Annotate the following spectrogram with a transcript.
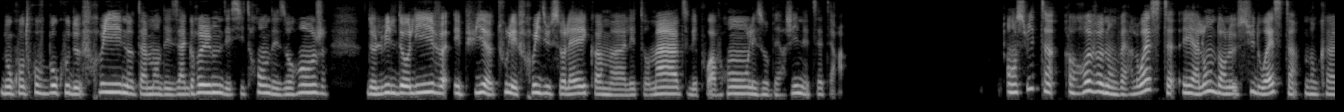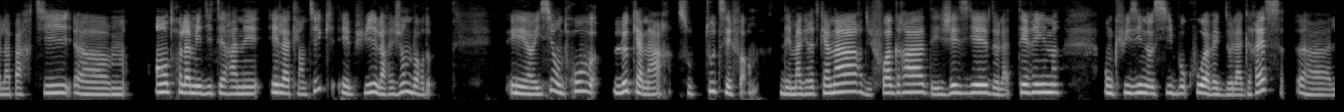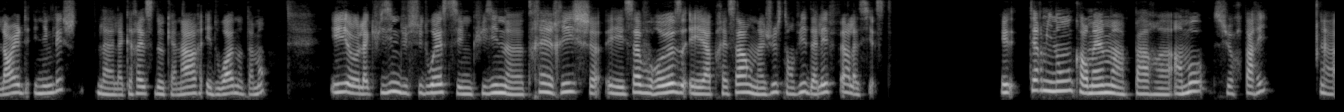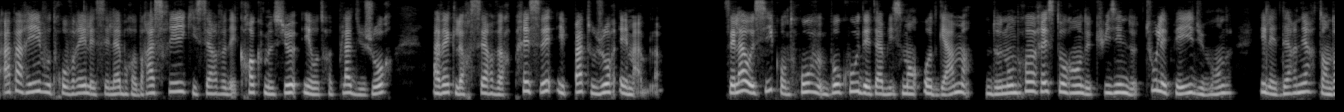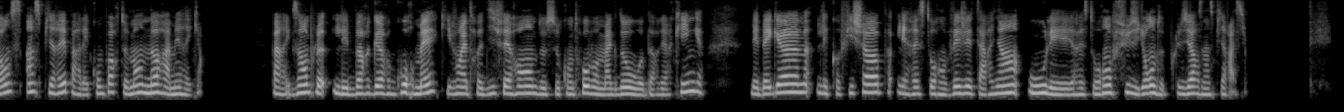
Donc on trouve beaucoup de fruits, notamment des agrumes, des citrons, des oranges, de l'huile d'olive et puis euh, tous les fruits du soleil comme euh, les tomates, les poivrons, les aubergines, etc. Ensuite, revenons vers l'ouest et allons dans le sud-ouest, donc euh, la partie entre la Méditerranée et l'Atlantique, et puis la région de Bordeaux. Et ici, on trouve le canard sous toutes ses formes. Des magrets de canard, du foie gras, des gésiers, de la terrine. On cuisine aussi beaucoup avec de la graisse, euh, lard in English, la, graisse de canard et d'oie notamment. Et euh, la cuisine du sud-ouest, c'est une cuisine très riche et savoureuse. Et après ça, on a juste envie d'aller faire la sieste. Et terminons quand même par un mot sur Paris. Euh, à Paris, vous trouverez les célèbres brasseries qui servent des croque-monsieur et autres plats du jour, avec leurs serveurs pressés et pas toujours aimables. C'est là aussi qu'on trouve beaucoup d'établissements haut de gamme, de nombreux restaurants de cuisine de tous les pays du monde et les dernières tendances inspirées par les comportements nord-américains. Par exemple, les burgers gourmets qui vont être différents de ceux qu'on trouve au McDo ou au Burger King, les bagels, les coffee shops, les restaurants végétariens ou les restaurants fusion de plusieurs inspirations.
